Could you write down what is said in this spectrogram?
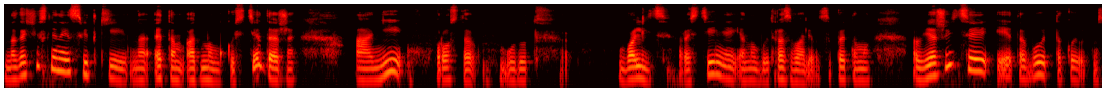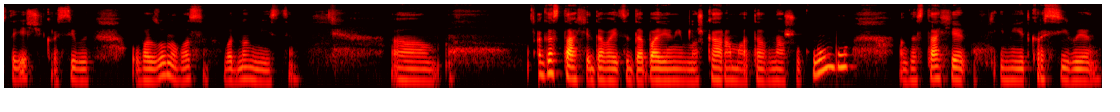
многочисленные цветки на этом одном кусте даже, они просто будут валить растение, и оно будет разваливаться. Поэтому вяжите, и это будет такой вот настоящий красивый вазон у вас в одном месте. Агастахи давайте добавим немножко аромата в нашу клумбу. Агастахи имеет красивые,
